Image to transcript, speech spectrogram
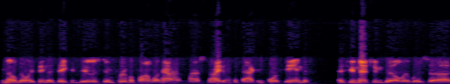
you know, the only thing that they can do is to improve upon what happened last night. It was a back and forth game. But as you mentioned, Bill, it was uh,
